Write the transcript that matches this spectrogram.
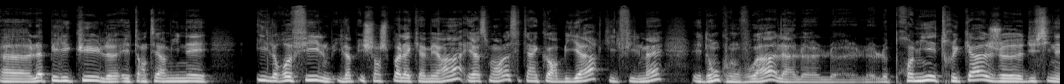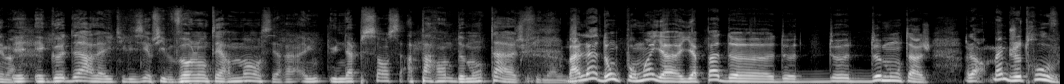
Euh, la pellicule étant terminée, il refilme, il, a, il change pas la caméra, et à ce moment-là, c'était un corbillard qu'il filmait, et donc on voit la, le, le, le, premier trucage du cinéma. Et, et Godard l'a utilisé aussi volontairement, c'est-à-dire une, une, absence apparente de montage finalement. Bah là, donc pour moi, il y a, y a, pas de, de, de, de montage. Alors même, je trouve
